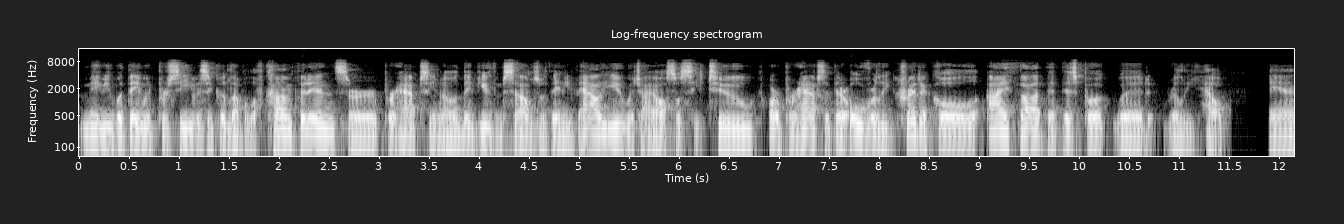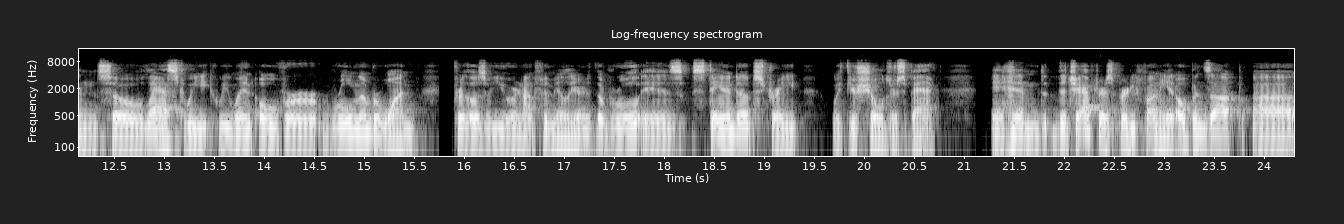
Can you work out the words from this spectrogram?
maybe what they would perceive as a good level of confidence, or perhaps, you know, they view themselves with any value, which I also see too, or perhaps that they're overly critical, I thought that this book would really help. And so last week we went over rule number one. For those of you who are not familiar, the rule is stand up straight with your shoulders back. And the chapter is pretty funny. It opens up uh,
